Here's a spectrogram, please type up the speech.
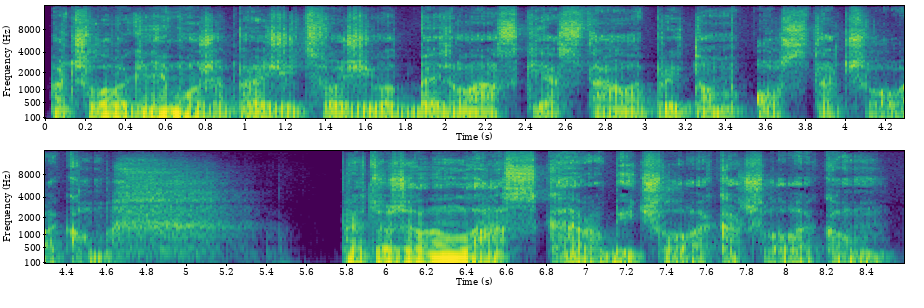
A človek nemôže prežiť svoj život bez lásky a stále pritom ostať človekom. Pretože len láska robí človeka človekom.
